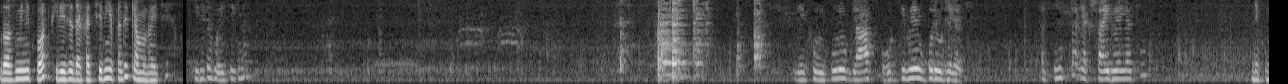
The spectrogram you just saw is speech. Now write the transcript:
দশ মিনিট পর ফিরে এসে দেখাচ্ছি আমি আপনাদের কেমন হয়েছে। পিঠেটা হয়েছে কিনা? দেখুন, পুরো গ্লাস ভর্তি হয়ে উপরে উঠে গেছে। আর পুরোটা এক সাইড হয়ে গেছে। দেখুন,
